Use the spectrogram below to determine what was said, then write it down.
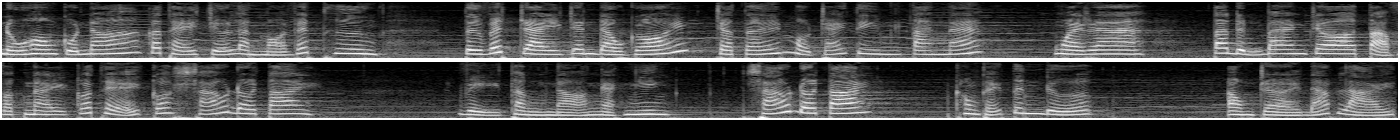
Nụ hôn của nó có thể chữa lành mọi vết thương, từ vết trầy trên đầu gối cho tới một trái tim tan nát. Ngoài ra, ta định ban cho tạo vật này có thể có sáu đôi tai. Vị thần nọ ngạc nhiên, sáu đôi tai? Không thể tin được. Ông trời đáp lại,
